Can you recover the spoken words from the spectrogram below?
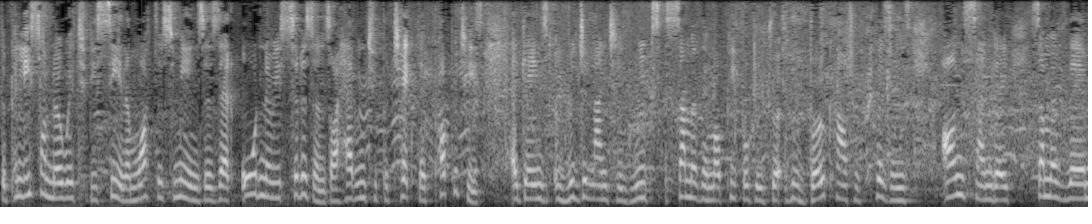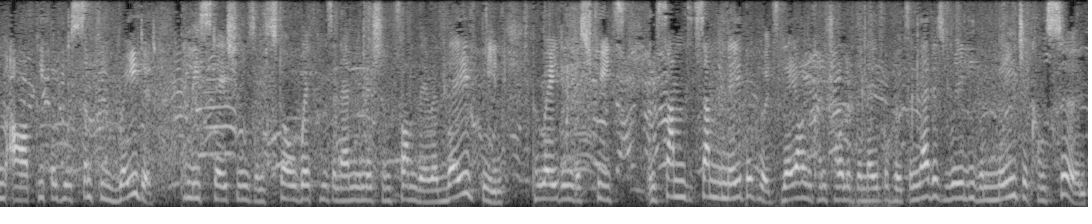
The police are nowhere to be seen, and what this means is that ordinary citizens are having to protect their properties against vigilante groups. Some of them are people who, who broke out of prisons on Sunday. Some of them are people who simply raided police stations and stole weapons and ammunition from there. And they've been parading the streets in some, some neighborhoods. They are in control of the neighborhoods. And that is really the major concern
